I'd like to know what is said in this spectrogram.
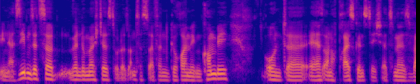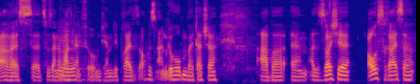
ihn als Siebensitzer, wenn du möchtest, oder sonst hast du einfach einen geräumigen Kombi. Und äh, er ist auch noch preisgünstig. Ja, zumindest war er es äh, zu seiner mhm. Markteinführung. Die haben die Preise auch ein bisschen angehoben bei Dacia. Aber ähm, also solche Ausreißer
